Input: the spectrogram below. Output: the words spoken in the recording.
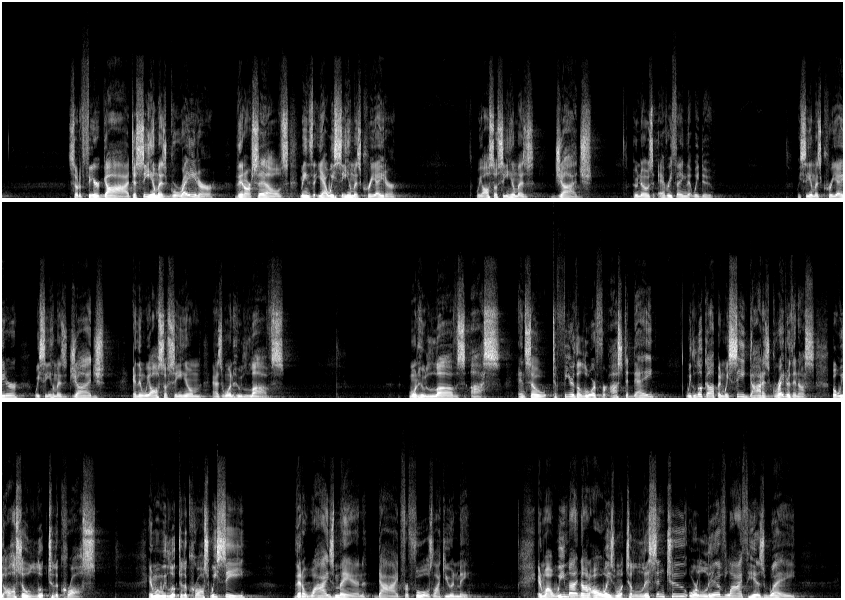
So to fear God, to see him as greater than ourselves, means that, yeah, we see him as creator. We also see him as judge who knows everything that we do. We see him as creator, we see him as judge, and then we also see him as one who loves. One who loves us. And so to fear the Lord for us today, we look up and we see God is greater than us, but we also look to the cross. And when we look to the cross, we see that a wise man died for fools like you and me. And while we might not always want to listen to or live life His way,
